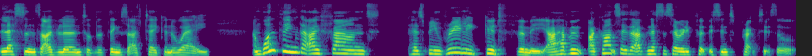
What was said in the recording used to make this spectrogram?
lessons that I've learned or the things that I've taken away. And one thing that I found has been really good for me. I haven't I can't say that I've necessarily put this into practice or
